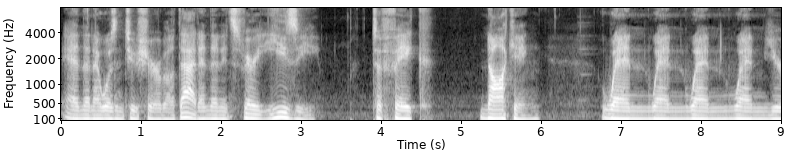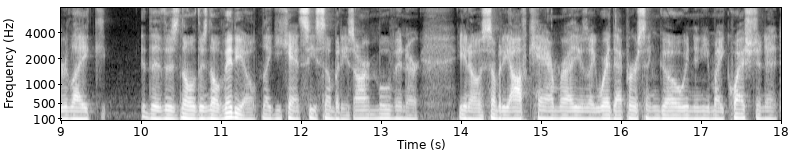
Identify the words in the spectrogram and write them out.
And then I wasn't too sure about that. And then it's very easy to fake knocking when when when when you're like there's no there's no video. Like you can't see somebody's arm moving or you know somebody off camera. He's like where'd that person go? And then you might question it.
